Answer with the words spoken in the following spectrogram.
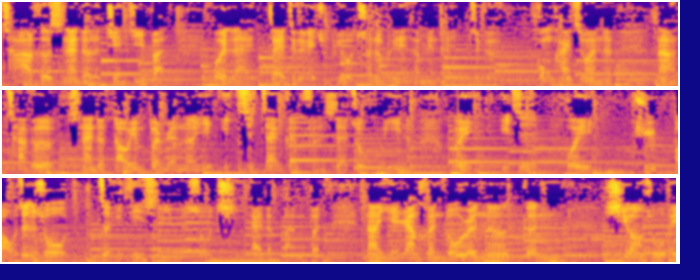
查克·史奈德的剪辑版会来在这个 HBO 串流平台上面来这个。公开之外呢，那查克·斯奈德导演本人呢，也一直在跟粉丝在做回应呢，会一直会去保证说，这一定是你们所期待的版本。那也让很多人呢更希望说，哎，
